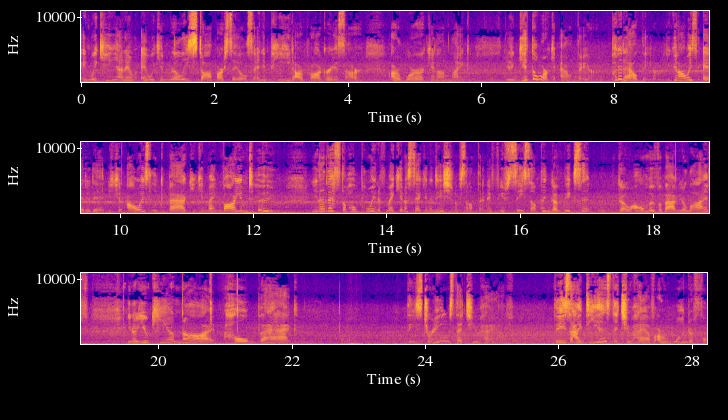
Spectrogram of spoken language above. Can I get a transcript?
and we can and, and we can really stop ourselves and impede our progress our our work. And I'm like you know get the work out there. Put it out there can always edit it you can always look back you can make volume two you know that's the whole point of making a second edition of something if you see something go fix it go on move about your life you know, you cannot hold back these dreams that you have. These ideas that you have are wonderful.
